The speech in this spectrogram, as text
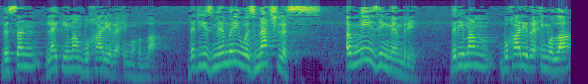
the son like Imam Bukhari rahimahullah, that his memory was matchless. Amazing memory. That Imam Bukhari rahimahullah,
